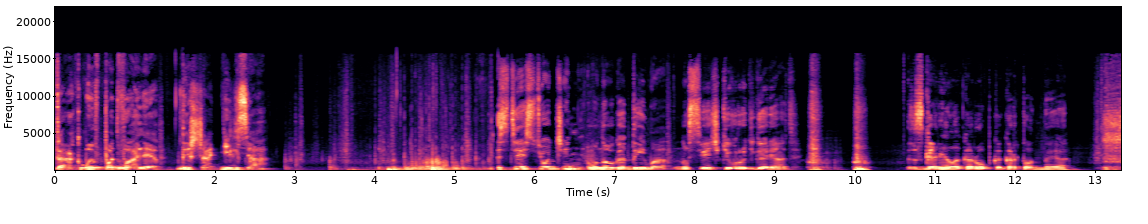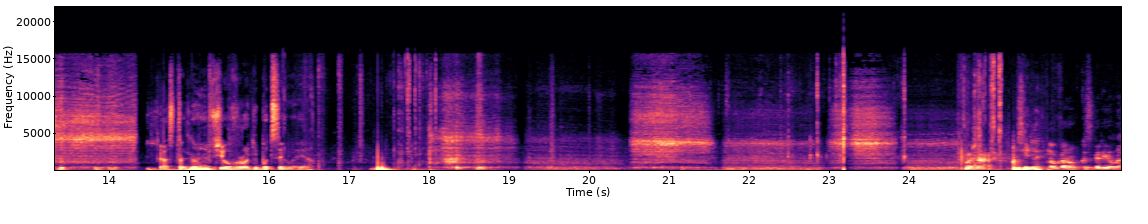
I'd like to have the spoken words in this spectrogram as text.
Так, мы в подвале. Дышать нельзя. Здесь очень много дыма, но свечки вроде горят. Сгорела коробка картонная. Остальное все вроде бы целое. Пожар. Сильный? Ну, коробка сгорела.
